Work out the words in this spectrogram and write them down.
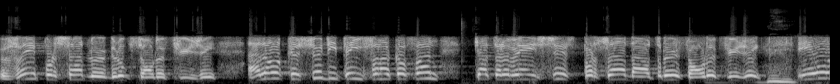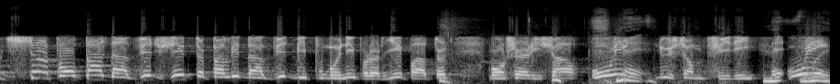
20% de leurs groupes sont refusés, alors que ceux des pays francophones, 86% d'entre eux sont refusés. Et on dit ça, puis on parle dans le vide. De te parler dans le vide, mes poumonniers, pour rien, pas tout, mon cher Richard. Oui, Mais- nous sommes finis. Mais- oui, oui.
